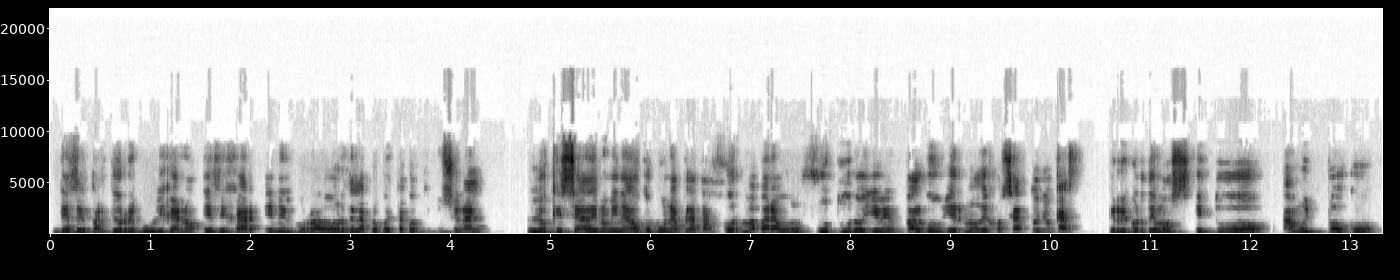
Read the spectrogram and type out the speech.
desde el Partido Republicano es dejar en el borrador de la propuesta constitucional lo que se ha denominado como una plataforma para un futuro y eventual gobierno de José Antonio Cast, que recordemos estuvo a muy poco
